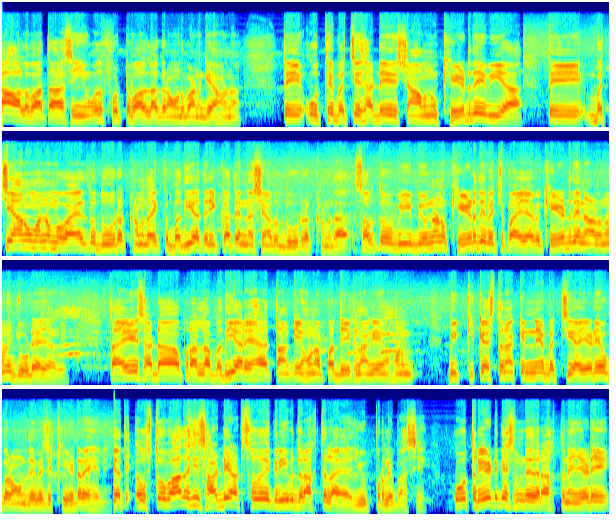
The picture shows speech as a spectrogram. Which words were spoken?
ਘਾਹ ਲਵਾਤਾ ਅਸੀਂ ਉਹ ਫੁੱਟਬਾਲ ਦਾ ਗਰਾਊਂਡ ਬਣ ਗਿਆ ਹੁਣ। ਤੇ ਉੱਥੇ ਬੱਚੇ ਸਾਡੇ ਸ਼ਾਮ ਨੂੰ ਖੇਡਦੇ ਵੀ ਆ, ਤੇ ਬੱਚਿਆਂ ਨੂੰ ਮੈਨੂੰ ਮੋਬਾਈਲ ਤੋਂ ਦੂਰ ਰੱਖਣ ਦਾ ਇੱਕ ਵਧੀਆ ਤਰੀਕਾ ਤੇ ਨਸ਼ਿਆਂ ਤੋਂ ਦੂਰ ਰੱਖਣ ਦਾ। ਸਭ ਤੋਂ ਵੀ ਵੀ ਉਹਨਾਂ ਨੂੰ ਖੇਡ ਦੇ ਵਿੱਚ ਪਾਇਆ ਜਾਵੇ, ਖੇਡ ਦੇ ਨਾਲ ਉਹਨਾਂ ਨੂੰ ਜੋੜਿਆ ਜਾਵੇ। ਤਾਂ ਇਹ ਸਾਡਾ ਉਪਰਾਲਾ ਵਧੀਆ ਰਿਹਾ, ਤਾਂ ਕਿ ਹੁਣ ਆਪਾਂ ਦੇਖ ਲਾਂਗੇ ਹੁਣ ਵੀ ਕਿਸ ਤਰ੍ਹਾਂ ਕਿੰਨੇ ਬੱਚੇ ਆ ਜਿਹੜੇ ਉਹ ਗਰਾਊਂਡ ਦੇ ਵਿੱਚ ਖੇਡ ਰਹੇ ਨੇ। ਤੇ ਉਸ ਤੋਂ ਬਾਅਦ ਅਸੀਂ 850 ਦੇ ਕਰੀਬ ਦਰਖਤ ਲਾਇਆ ਜੀ ਉੱਪਰਲੇ ਪਾਸੇ। ਉਹ 63 ਕਿਸਮ ਦੇ ਦਰਖਤ ਨੇ ਜਿਹੜੇ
